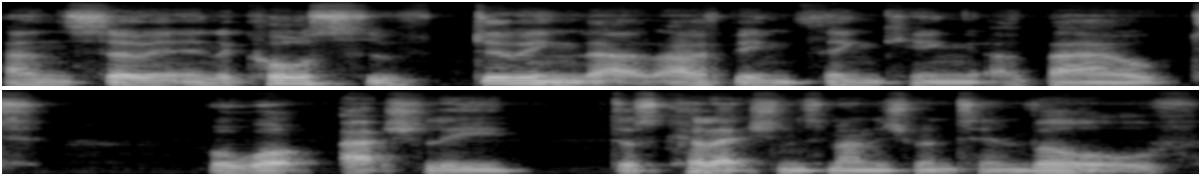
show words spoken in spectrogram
And so in the course of doing that, I've been thinking about, well, what actually does collections management involve?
